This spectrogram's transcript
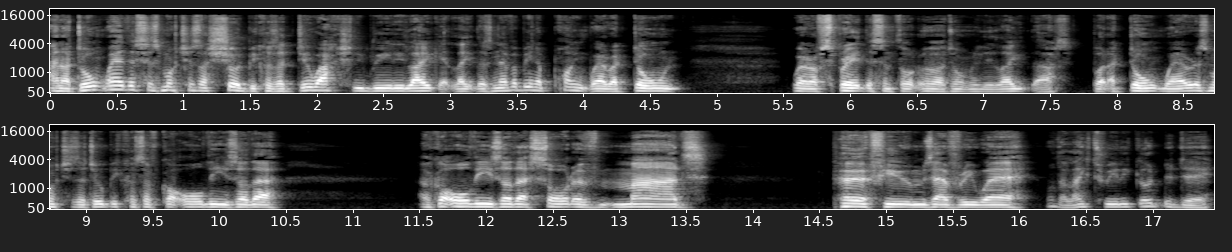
and I don't wear this as much as I should because I do actually really like it. Like, there's never been a point where I don't, where I've sprayed this and thought, oh, I don't really like that. But I don't wear it as much as I do because I've got all these other, I've got all these other sort of mad perfumes everywhere. Oh, the light's really good today.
